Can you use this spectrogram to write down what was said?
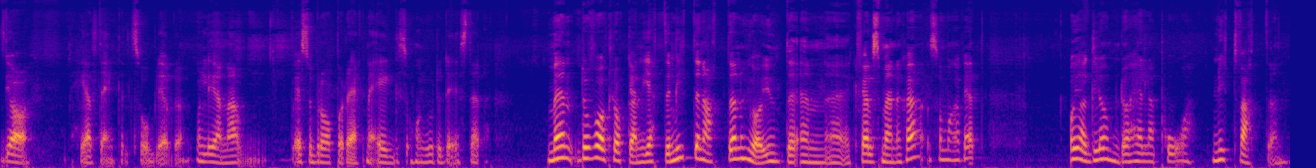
ja, helt enkelt så blev det. Och Lena är så bra på att räkna ägg så hon gjorde det istället. Men då var klockan jättemitt i natten och jag är ju inte en eh, kvällsmänniska som många vet. Och jag glömde att hälla på nytt vatten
